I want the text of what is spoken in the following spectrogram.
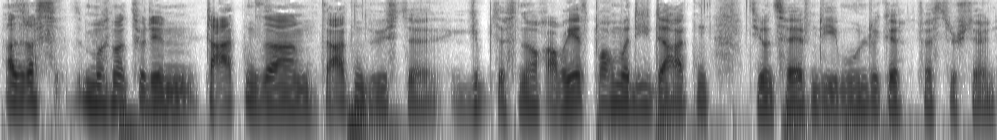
Also das muss man zu den Daten sagen. Datenwüste gibt es noch, aber jetzt brauchen wir die Daten, die uns helfen, die Immunlücke festzustellen.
